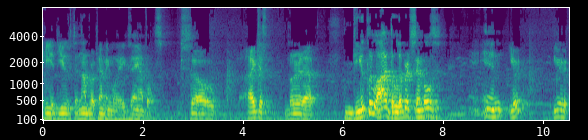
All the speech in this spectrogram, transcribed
he had used a number of Hemingway examples. So I just blurted out, do you put a lot of deliberate symbols in your, your,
